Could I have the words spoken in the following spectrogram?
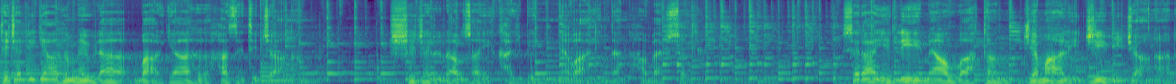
Tecelligahı Mevla, bargahı Hazreti Canan. Şecer-i Ravza-i kalbin nevalinden haber söyle. Serayi me Allah'tan cemali cimi cananı.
